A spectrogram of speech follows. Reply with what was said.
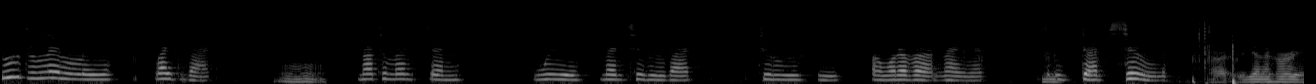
who's literally like that? Mm. Not to mention, we meant to do that to Lucy, or whatever her name is, to be dead soon. Alright, we gotta hurry.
